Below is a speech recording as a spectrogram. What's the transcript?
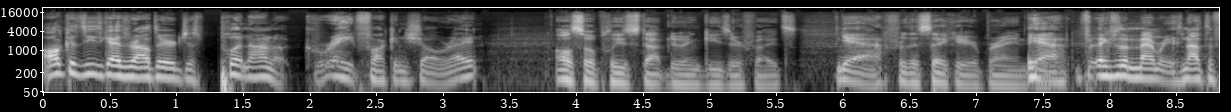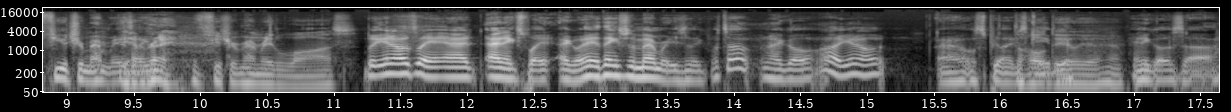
All because these guys are out there just putting on a great fucking show, right? Also, please stop doing geezer fights Yeah. for the sake of your brain. Yeah. Thanks for the memories, not the future memories. Yeah, Like, right. Future memory loss. But you know, it's like, and I, I explain, I go, Hey, thanks for the memories. He's like, What's up? And I go, Oh, you know, I will spiel I The whole gave you. deal, yeah. And he goes, uh,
